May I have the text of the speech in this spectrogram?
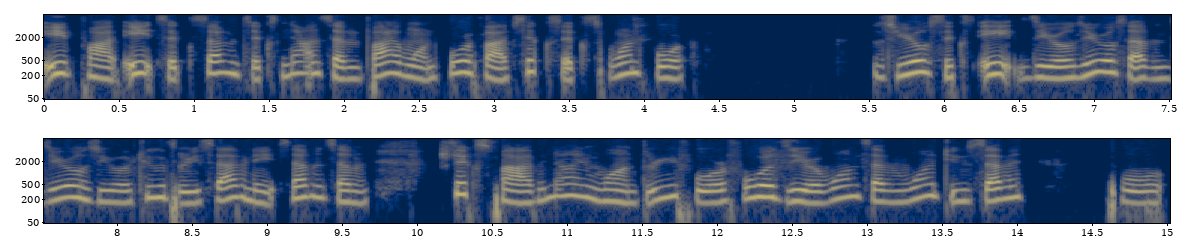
eight five eight six seven six nine seven five one four five six six one four. Zero six eight zero zero seven zero zero two three seven eight seven seven six five nine one three four four zero one seven one two seven four.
